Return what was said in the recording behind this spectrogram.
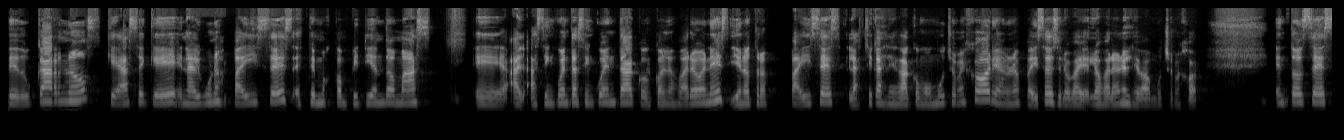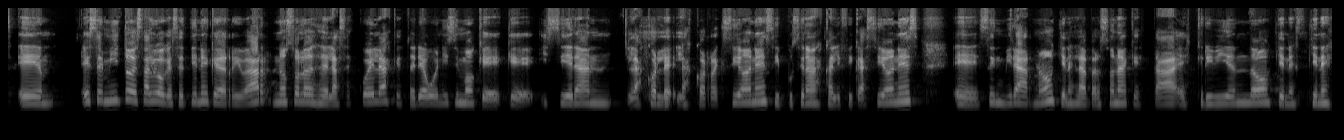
educarnos que hace que en algunos países estemos compitiendo más eh, a 50-50 con, con, los varones y en otros países las chicas les va como mucho mejor y en algunos países los, los varones les va mucho mejor. Entonces, eh, ese mito es algo que se tiene que derribar, no solo desde las escuelas, que estaría buenísimo que, hicieran las, correcciones y pusieran las calificaciones eh, sin mirar, ¿no? Quién es la persona que está escribiendo, quién es, quién es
